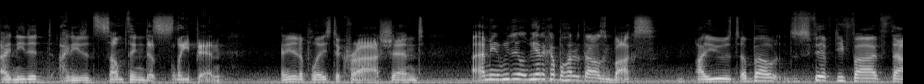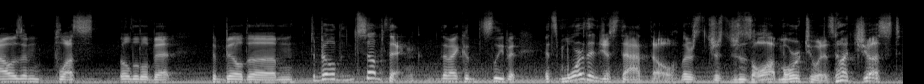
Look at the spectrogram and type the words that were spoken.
I needed I needed something to sleep in. I needed a place to crash, and I mean, we did, we had a couple hundred thousand bucks. I used about fifty five thousand plus a little bit to build um to build something that I could sleep in. It's more than just that though. There's just there's a lot more to it. It's not just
